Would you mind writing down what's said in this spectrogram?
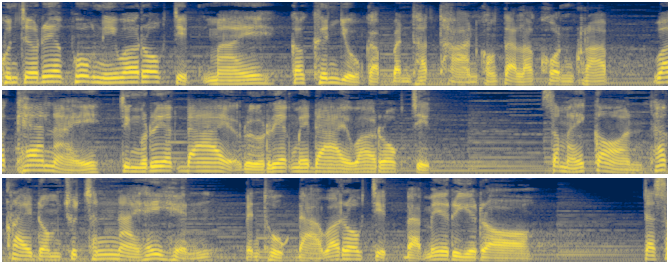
คุณจะเรียกพวกนี้ว่าโรคจิตไหมก็ขึ้นอยู่กับบรรทัดฐานของแต่ละคนครับ ว่าแค่ไหนจึงเรียกได้หรือเรียกไม่ได้ว่าโรคจิต สมัยก่อนถ้าใครดมชุดชั้นในให้เห็น เป็นถูกด่าว่าโรคจิตแบบไม่รีรอ แต่ส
